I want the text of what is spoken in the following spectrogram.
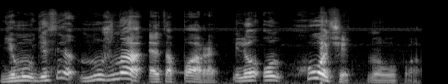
ему действительно нужна эта пара, или он, он хочет новую пару.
